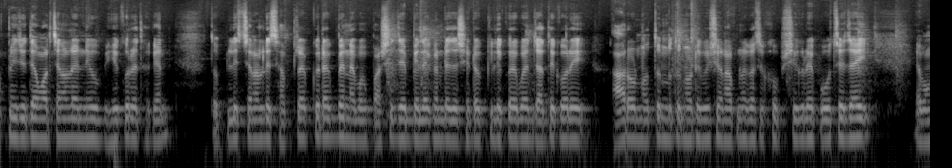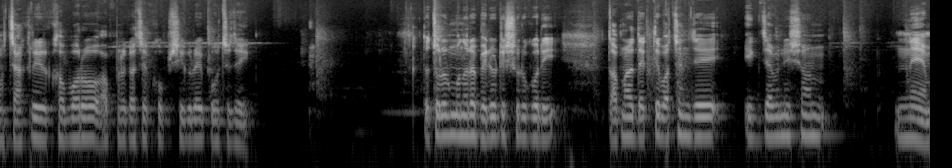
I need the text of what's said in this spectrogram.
আপনি যদি আমার চ্যানেলে নিউ ভিউ করে থাকেন, তো প্লিজ চ্যানেলটি সাবস্ক্রাইব করে রাখবেন এবং পাশে যে বেল আইকনটা আছে, সেটাও ক্লিক করবেন যাতে করে আরও নতুন নতুন নোটিফিকেশন আপনার কাছে খুব শীঘ্রই পৌঁছে যায় এবং চাকরির খবরও আপনার কাছে খুব শীঘ্রই পৌঁছে যায়। তো চলুন বন্ধুরা ভিডিওটি শুরু করি। তো আপনারা দেখতে পাচ্ছেন যে এক্সামিনেশন নেম,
